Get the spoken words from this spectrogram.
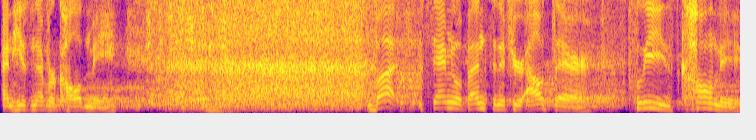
And he's never called me. but Samuel Benson, if you're out there, please call me.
